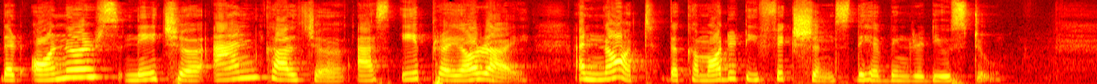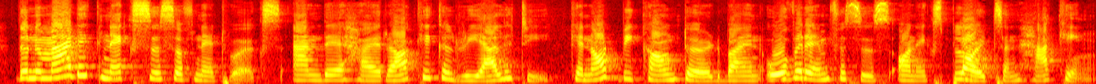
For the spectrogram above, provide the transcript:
that honors nature and culture as a priori and not the commodity fictions they have been reduced to. The nomadic nexus of networks and their hierarchical reality cannot be countered by an overemphasis on exploits and hacking.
